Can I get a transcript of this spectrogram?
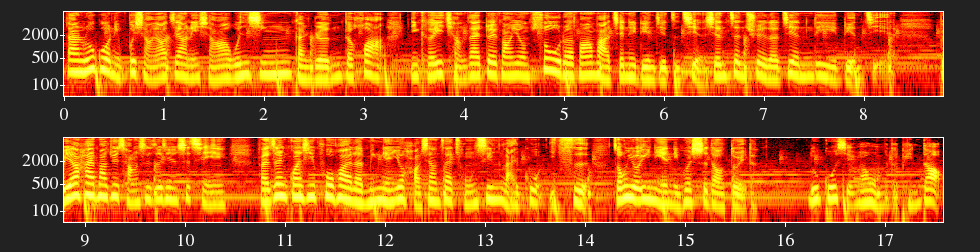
但如果你不想要这样，你想要温馨感人的话，你可以抢在对方用错误的方法建立连接之前，先正确的建立连接。不要害怕去尝试这件事情，反正关系破坏了，明年又好像再重新来过一次，总有一年你会试到对的。如果喜欢我们的频道，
